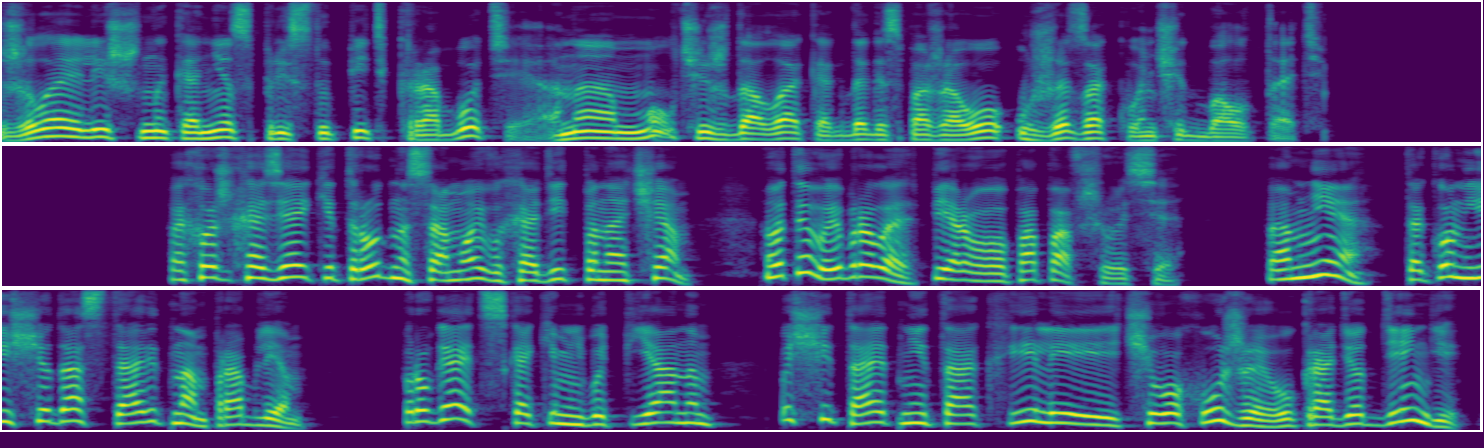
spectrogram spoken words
Желая лишь, наконец, приступить к работе, она молча ждала, когда госпожа О уже закончит болтать. Похоже, хозяйке трудно самой выходить по ночам. Вот и выбрала первого попавшегося. По мне, так он еще доставит нам проблем. Поругается с каким-нибудь пьяным, посчитает не так или, чего хуже, украдет деньги.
